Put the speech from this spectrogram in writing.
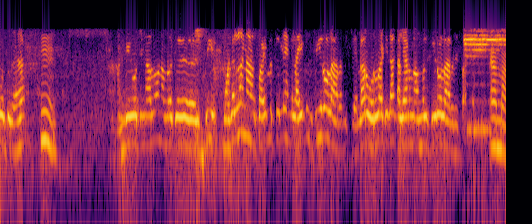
ஓட்டுவேன் வண்டி ஓட்டினாலும் நம்மளுக்கு முதல்ல நான் கோயம்புத்தூர்ல எங்க லைஃப் ஜீரோல ஆரம்பிச்சேன். எல்லாரும் ஒரு வாட்டி தான் கல்யாணம் ஆகும்போது ஜீரோல ஆரம்பிப்பாங்க. ஆமா.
